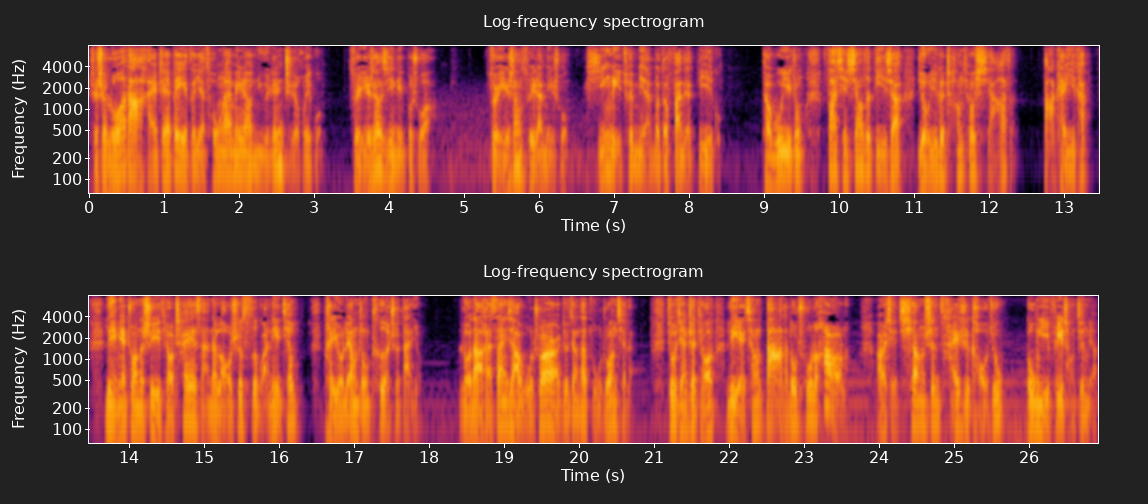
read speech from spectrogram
只是罗大海这辈子也从来没让女人指挥过，嘴上心里不说。嘴上虽然没说，心里却免不得犯点嘀咕。他无意中发现箱子底下有一个长条匣子，打开一看，里面装的是一条拆散的老式四管猎枪，配有两种特制弹药。罗大海三下五除二就将它组装起来。就见这条猎枪大的都出了号了，而且枪身材质考究，工艺非常精良。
